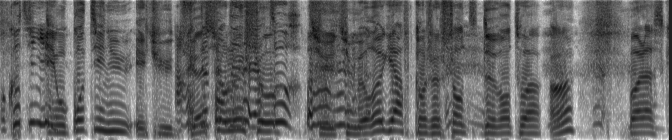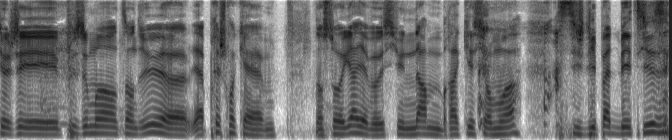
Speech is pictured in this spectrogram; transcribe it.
On continue. et on continue et tu, tu assures le show. tu, tu me regardes quand je chante devant toi, hein Voilà ce que j'ai plus ou moins entendu. euh, et après, je crois que dans son regard, il y avait aussi une arme braquée sur moi, si je dis pas de bêtises,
